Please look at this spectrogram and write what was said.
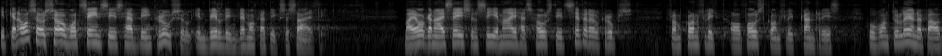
It can also show what changes have been crucial in building democratic society. My organization, CMI, has hosted several groups from conflict or post-conflict countries who want to learn about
